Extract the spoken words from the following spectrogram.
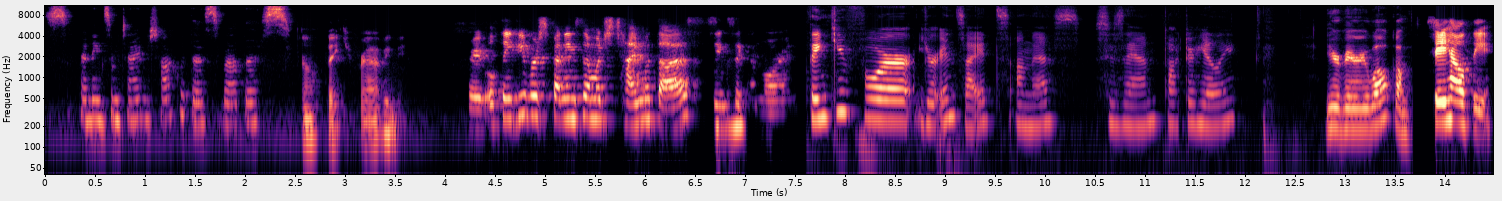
spending some time to talk with us about this. No, thank you for having me. Great. Well, thank you for spending so much time with us. Thanks again, Lauren. Thank you for your insights on this, Suzanne, Dr. Healy. You're very welcome. Stay healthy.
